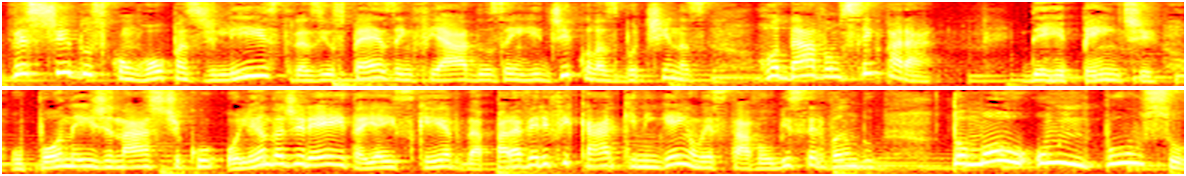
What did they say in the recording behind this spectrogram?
vestidos com roupas de listras e os pés enfiados em ridículas botinas, rodavam sem parar de repente, o pônei ginástico, olhando à direita e à esquerda para verificar que ninguém o estava observando, tomou um impulso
